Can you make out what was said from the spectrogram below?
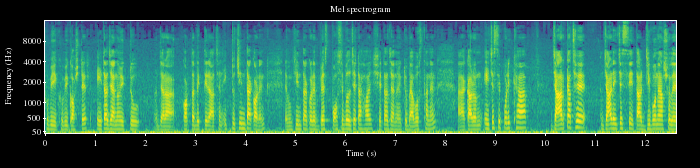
খুবই খুবই কষ্টের। এটা যেন একটু যারা কর্তা ব্যক্তিরা আছেন, একটু চিন্তা করেন এবং চিন্তা করে বেস্ট পসিবল যেটা হয়, সেটা যেন একটু ব্যবস্থা নেন। কারণ এইচএসসি পরীক্ষা যার কাছে, যার এইচএসসি তার জীবনে আসলে,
